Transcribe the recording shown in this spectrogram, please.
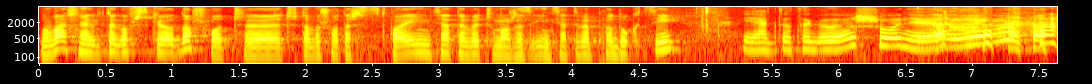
no właśnie, jak do tego wszystkiego doszło? Czy, czy to wyszło też z Twojej inicjatywy, czy może z inicjatywy produkcji? Jak do tego doszło? Nie wiem.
